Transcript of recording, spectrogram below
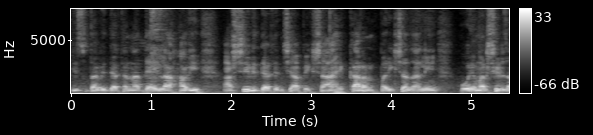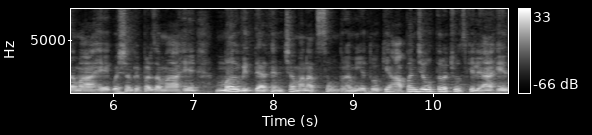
ती सुद्धा विद्यार्थ्यांना द्यायला हवी अशी विद्यार्थ्यांची अपेक्षा आहे. कारण परीक्षा झाली ओ एम आर शीट जमा आहे क्वेश्चन पेपर जमा आहे मग विद्यार्थ्यांच्या मनात संभ्रम येतो की आपण जे उत्तरं चूज केले आहेत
